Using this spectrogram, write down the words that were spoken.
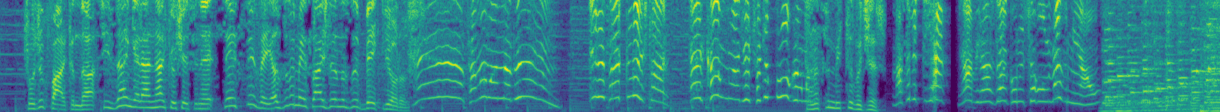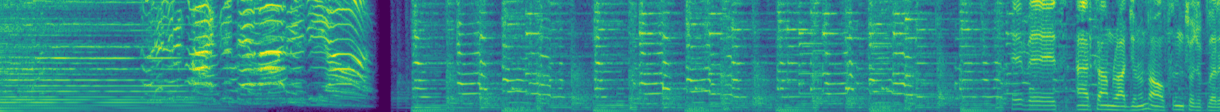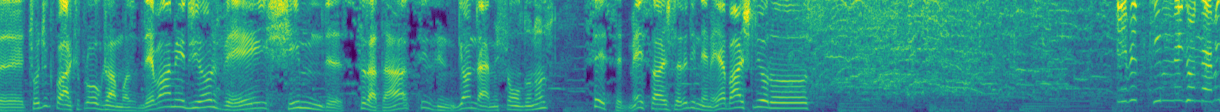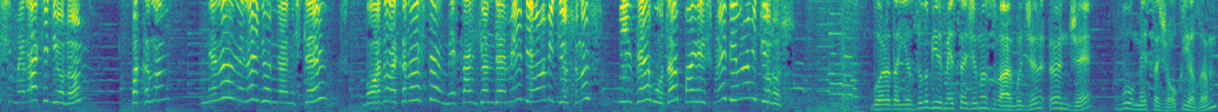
Çocuk Parkı'nda sizden gelenler köşesine sesli ve yazılı mesajlarınızı bekliyoruz. Ha, tamam anladım. Evet arkadaşlar Erkan Radyo Çocuk Programı. Tanıtım bitti Bıcır. Nasıl bitti ya? Ya biraz daha konuşsak olmaz mı ya? Evet, Erkam Radyo'nun Altın Çocukları Çocuk Parkı programımız devam ediyor ve şimdi sırada sizin göndermiş olduğunuz sesli mesajları dinlemeye başlıyoruz. Evet kim ne göndermiş merak ediyorum. Bakalım neler neler göndermişler. Bu arada arkadaşlar mesaj göndermeye devam ediyorsunuz. Biz de burada paylaşmaya devam ediyoruz. Bu arada yazılı bir mesajımız var Bıcır. Önce bu mesajı okuyalım.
